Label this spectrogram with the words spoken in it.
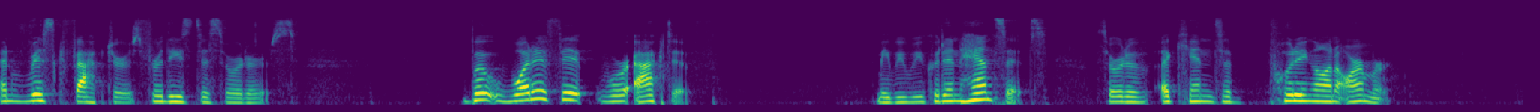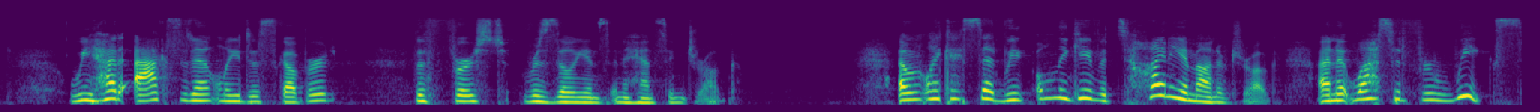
and risk factors for these disorders. But what if it were active? Maybe we could enhance it, sort of akin to putting on armor. We had accidentally discovered the first resilience enhancing drug. And like I said, we only gave a tiny amount of drug, and it lasted for weeks.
